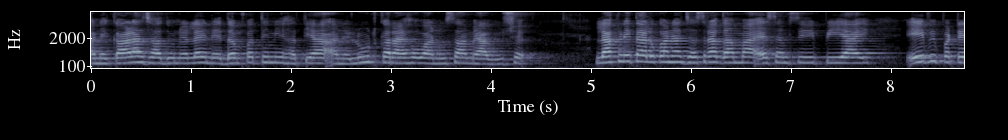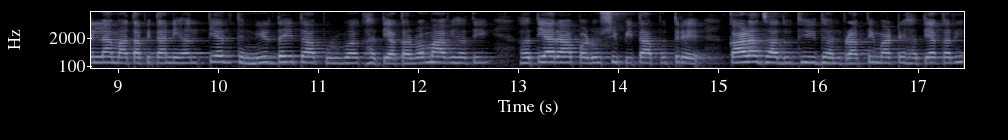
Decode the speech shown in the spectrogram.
અને કાળા જાદુને લઈને દંપતીની હત્યા અને લૂંટ કરાઈ હોવાનું સામે આવ્યું છે. લાખણી તાલુકાના જસરા ગામમાં એસએમસી પીઆઈ એવી પટેલના માતા પિતાની અત્યંત નિર્દયતાપૂર્વક હત્યા કરવામાં આવી હતી. હત્યારા પડોશી પિતા પુત્રે કાળા જાદુથી ધન પ્રાપ્તિ માટે હત્યા કરી,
